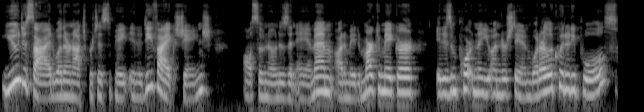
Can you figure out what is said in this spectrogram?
you decide whether or not to participate in a DeFi exchange, also known as an AMM, automated market maker, it is important that you understand what are liquidity pools,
